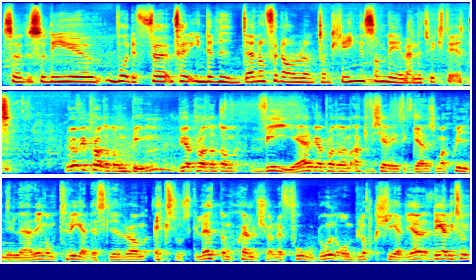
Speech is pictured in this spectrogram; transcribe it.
Så, så det är ju både för, för individen och för dem runt omkring som det är väldigt viktigt. Nu har vi pratat om BIM, vi har pratat om VR, vi har pratat om artificiell intelligens och maskininlärning, om 3D-skrivare, om exoskelett, om självkörande fordon, om blockkedjor. Det är liksom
